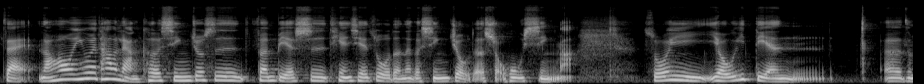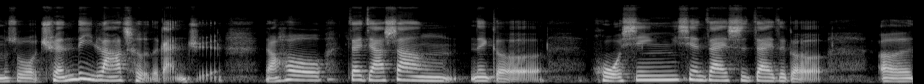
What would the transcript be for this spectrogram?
在，然后因为他们两颗星就是分别是天蝎座的那个新旧的守护星嘛，所以有一点呃，怎么说，权力拉扯的感觉，然后再加上那个火星现在是在这个呃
